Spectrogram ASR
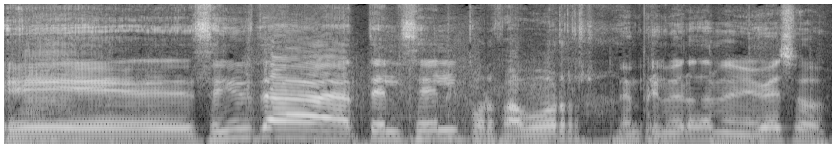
eh, señorita Telcel, por favor, Ven primero, dame mi beso.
